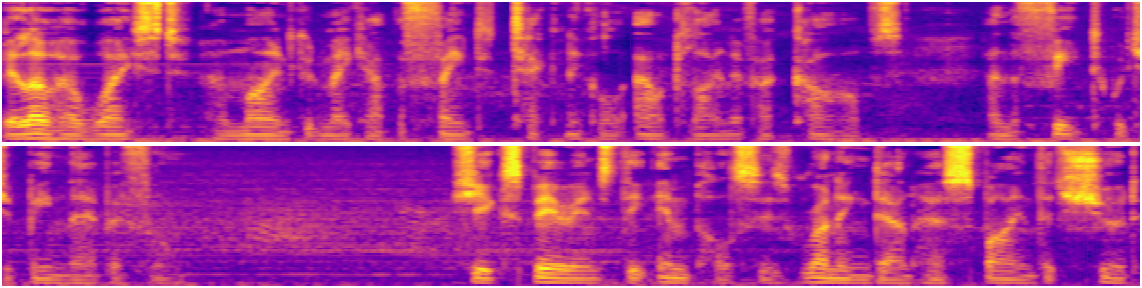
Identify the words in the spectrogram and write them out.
Below her waist, her mind could make out the faint technical outline of her calves and the feet which had been there before. She experienced the impulses running down her spine that should,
